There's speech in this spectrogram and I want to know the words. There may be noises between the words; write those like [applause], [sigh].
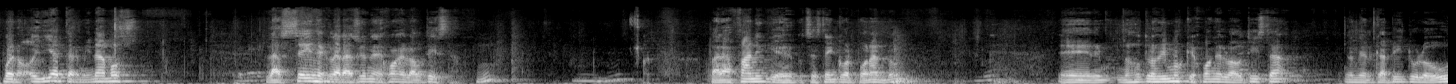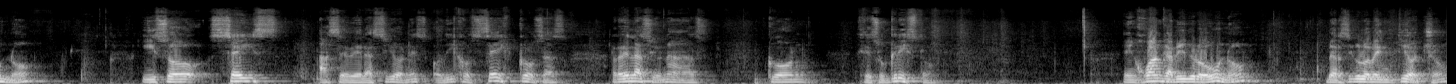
Bueno, hoy día terminamos las seis declaraciones de Juan el Bautista. Para Fanny, que se está incorporando, eh, nosotros vimos que Juan el Bautista en el capítulo 1 hizo seis aseveraciones o dijo seis cosas relacionadas con Jesucristo. En Juan capítulo 1, versículo 28,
